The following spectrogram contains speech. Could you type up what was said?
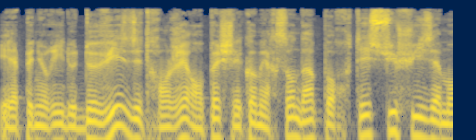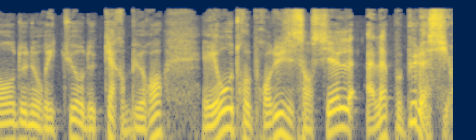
et la pénurie de devises étrangères empêche les commerçants d'importer suffisamment de nourriture, de carburant et autres produits essentiels à la population.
